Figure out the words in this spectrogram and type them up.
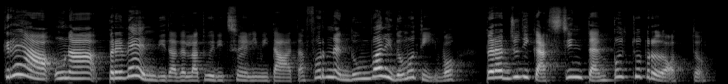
Crea una prevendita della tua edizione limitata, fornendo un valido motivo per aggiudicarsi in tempo il tuo prodotto.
